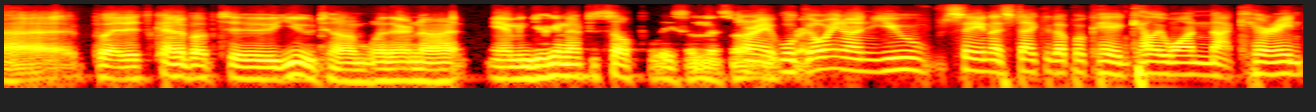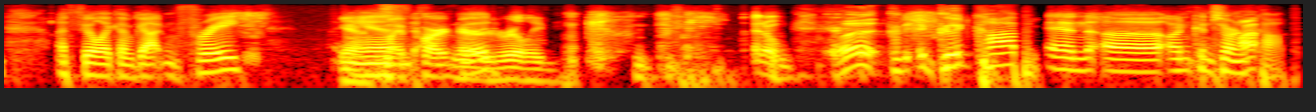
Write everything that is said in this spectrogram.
Uh, but it's kind of up to you, Tom, whether or not. I mean, you're going to have to self police on this. All right. Well, going on you saying I stacked it up okay and Kelly Wand not caring, I feel like I've gotten free. Yeah, and my partner good. really. I don't. What? G- good cop and uh, unconcerned I- cop.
